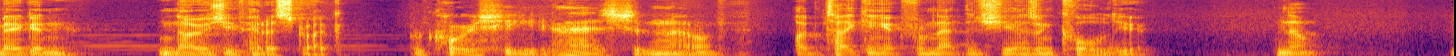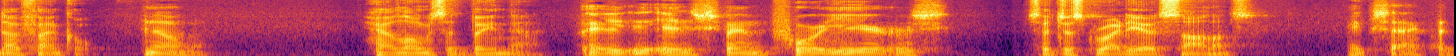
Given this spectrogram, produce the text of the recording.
Meghan knows you've had a stroke. Of course, she has to know. I'm taking it from that that she hasn't called you. No, No phone call. no. How long has it been now? It, it's been four years. So just radio silence. Exactly.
